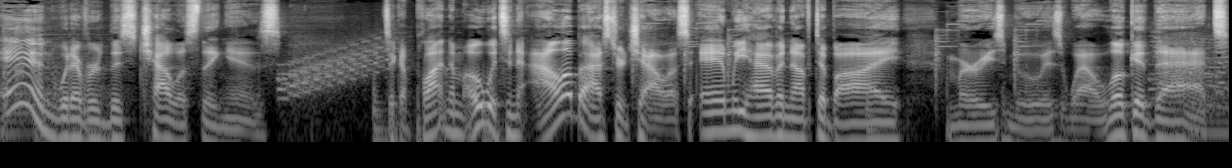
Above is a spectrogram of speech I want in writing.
and whatever this chalice thing is. It's like a platinum. Oh, it's an alabaster chalice. And we have enough to buy Murray's Moo as well. Look at that.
